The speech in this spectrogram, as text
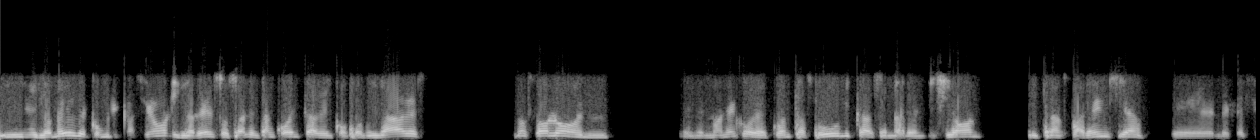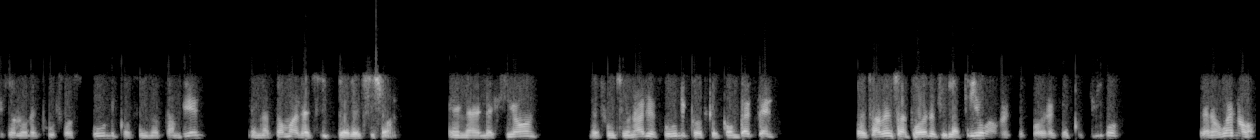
y los medios de comunicación y las redes sociales dan cuenta de inconformidades, no solo en, el manejo de cuentas públicas, en la rendición y transparencia del ejercicio de los recursos públicos, sino también en la toma de, de decisión, en la elección de funcionarios públicos que competen, pues a veces al Poder Legislativo, a veces al Poder Ejecutivo, pero bueno,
